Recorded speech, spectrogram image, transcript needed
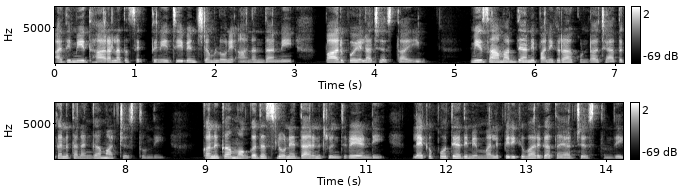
అది మీ ధారాళత శక్తిని జీవించడంలోని ఆనందాన్ని పారిపోయేలా చేస్తాయి. మీ సామర్థ్యాన్ని పనికి రాకుండా చేతగనితనంగా మార్చేస్తుంది. కనుక మొగ్గ దశలోనే దానిని త్రుంచివేయండి లేకపోతే అది మిమ్మల్ని పిరికివారిగా తయారు చేస్తుంది.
